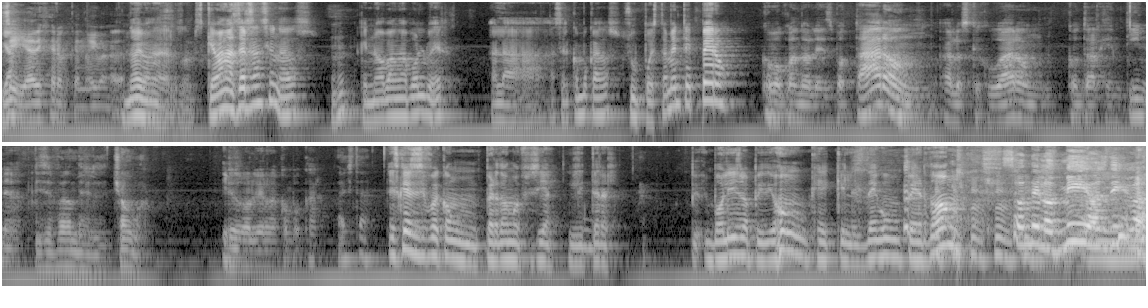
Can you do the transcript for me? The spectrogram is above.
Ya. Sí, ya dijeron que no iban a dar. No iban a dar los nombres. Que van a ser sancionados, que no van a volver a, la- a ser convocados, supuestamente, pero Como cuando les votaron a los que jugaron contra Argentina Y se fueron del chongo. y los volvieron a convocar. Ahí está. es que ese sí fue con perdón oficial, literal. Bolillo pidió un- que, que les den un perdón. Son de los míos, digo.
